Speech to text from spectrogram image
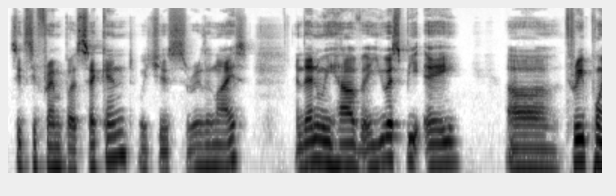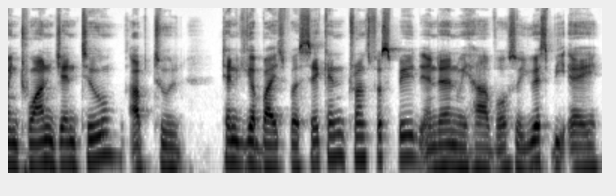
60 frames per second, which is really nice. And then we have a USB-A uh, 3.1 Gen 2 up to 10 gigabytes per second transfer speed and then we have also USB-A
